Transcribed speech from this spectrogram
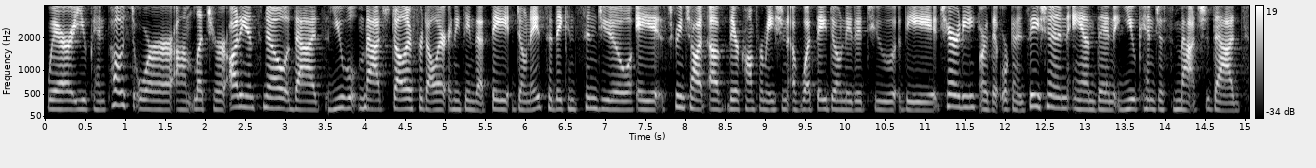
where you can post or um, let your audience know that you will match dollar for dollar anything that they donate. So they can send you a screenshot of their confirmation of what they donated to the charity or the organization. And then you can just match that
